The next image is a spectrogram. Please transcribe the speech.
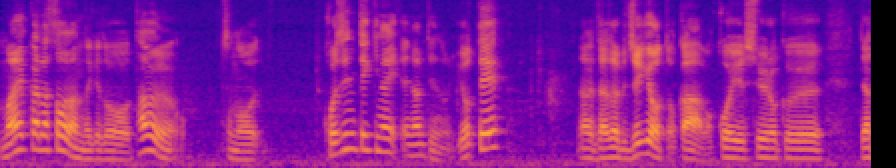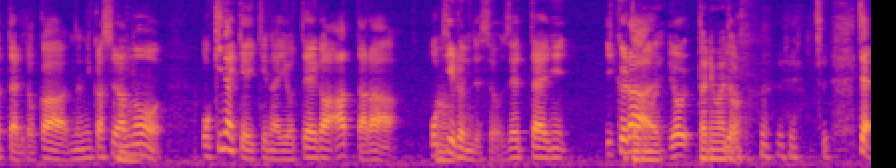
う。前からそうなんだけど多分その個人的なえなんていうの？予定？なんか例えば授業とかまあこういう収録だったりとか何かしらの起きなきゃいけない予定があったら起きるんですよ、絶対に。いくらよ当たり前だ。ろ じゃあ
